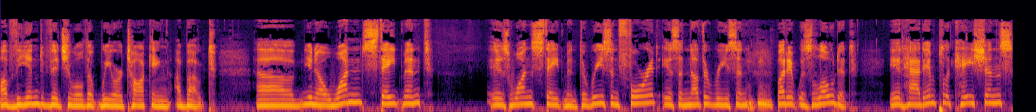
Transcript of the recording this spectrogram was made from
of the individual that we are talking about. Uh, you know, one statement is one statement. The reason for it is another reason, mm-hmm. but it was loaded. It had implications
